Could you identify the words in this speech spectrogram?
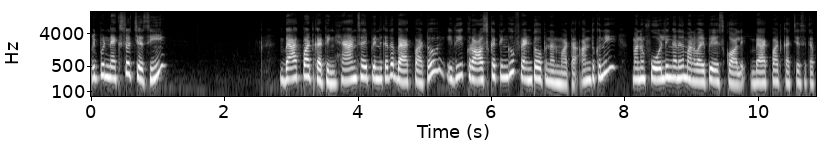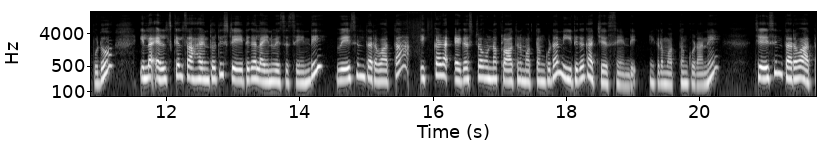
ఇప్పుడు నెక్స్ట్ వచ్చేసి బ్యాక్ పార్ట్ కటింగ్. హ్యాండ్స్ అయిపోయింది కదా! Back part. ఇది క్రాస్ కటింగ్ ఫ్రంట్ ఓపెన్ అనమాట. అందుకని మనం ఫోల్డింగ్ అనేది మన వైపు వేసుకోవాలి. బ్యాక్ పార్ట్ కట్ చేసేటప్పుడు. ఇలా ఎల్ స్కేల్ సహాయంతో స్ట్రెయిట్‌గా లైన్ వేసేసేయండి. వేసిన తర్వాత ఇక్కడ ఎగస్ట్రా ఉన్న క్లాత్‌ని మొత్తం కూడా నీట్‌గా కట్ చేసేయండి. ఇక్కడ మొత్తం కూడాని. చేసిన తర్వాత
